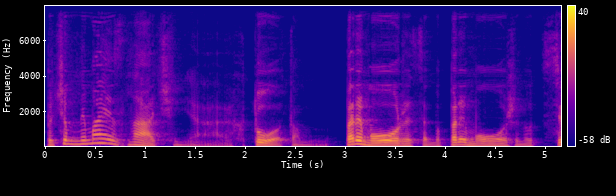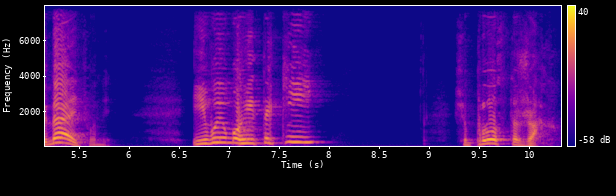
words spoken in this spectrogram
причому немає значення, хто там переможець або переможен, от сідають вони. І вимоги такі, що просто жах.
